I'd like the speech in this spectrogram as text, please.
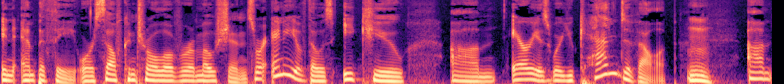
in empathy or self control over emotions or any of those EQ um, areas where you can develop. Um,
